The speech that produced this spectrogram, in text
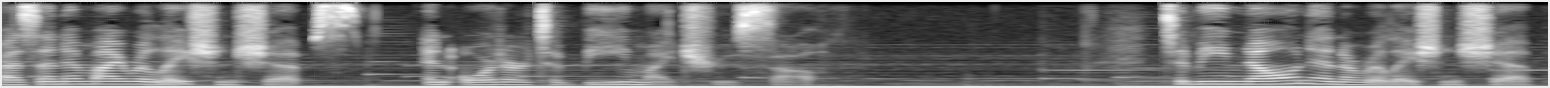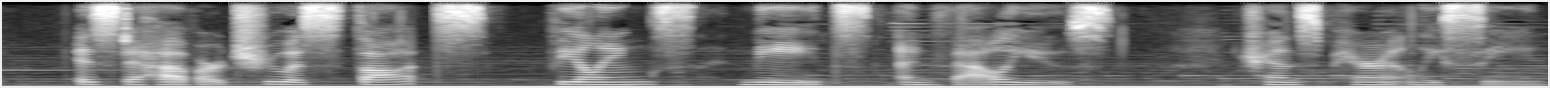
present in my relationships in order to be my true self. To be known in a relationship is to have our truest thoughts, feelings, needs, and values transparently seen.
